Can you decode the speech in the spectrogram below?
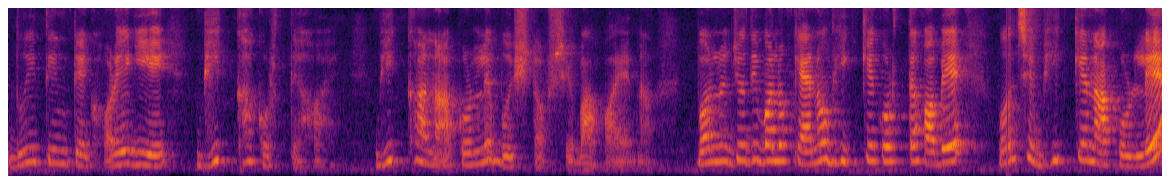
দুই, তিনটে ঘরে গিয়ে ভিক্ষা করতে হয়। ভিক্ষা না করলে বৈষ্ণব সেবা হয় না। বলো, যদি বলো কেন ভিক্ষে করতে হবে? বলছে ভিক্ষে না করলে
